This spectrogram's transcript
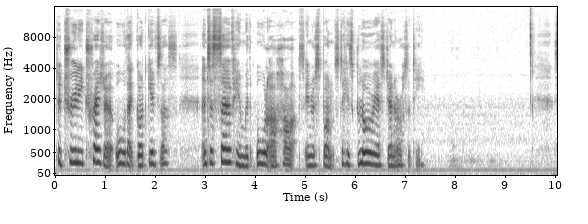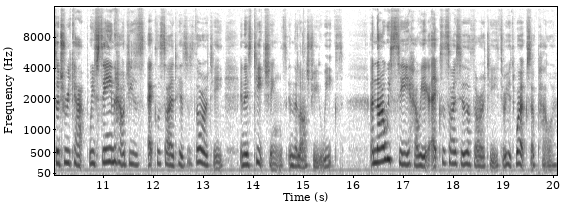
to truly treasure all that God gives us and to serve him with all our hearts in response to his glorious generosity. So, to recap, we've seen how Jesus exercised his authority in his teachings in the last few weeks, and now we see how he exercised his authority through his works of power.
